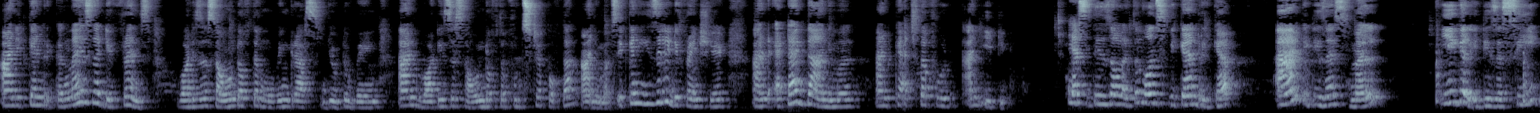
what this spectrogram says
and it can recognize the difference what is the sound of the moving grass due to wind and what is the sound of the footstep of the animals. It can easily differentiate and attack the animal and catch the food and eat it. Yes, these are like the ones we can recap. And it is a smell. Eagle, it is a see.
